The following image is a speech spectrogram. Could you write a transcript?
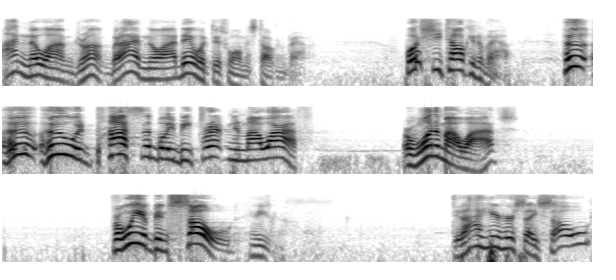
I know I'm drunk, but I have no idea what this woman's talking about. What's she talking about? Who, who, who would possibly be threatening my wife? Or one of my wives? For we have been sold. And he's did I hear her say sold?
